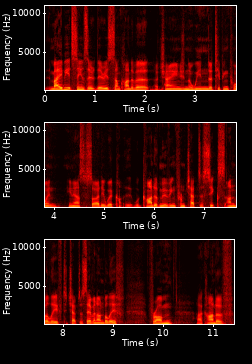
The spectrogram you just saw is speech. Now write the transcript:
maybe it seems that there is some kind of a, a, change in the wind, a tipping point in our society. We're, we're kind of moving from chapter 6 unbelief to chapter 7 unbelief, from a kind of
